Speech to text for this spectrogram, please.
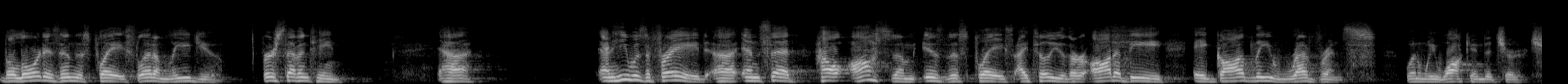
the Lord is in this place. Let him lead you. Verse 17. Uh, and he was afraid uh, and said, How awesome is this place? I tell you, there ought to be a godly reverence when we walk into church.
